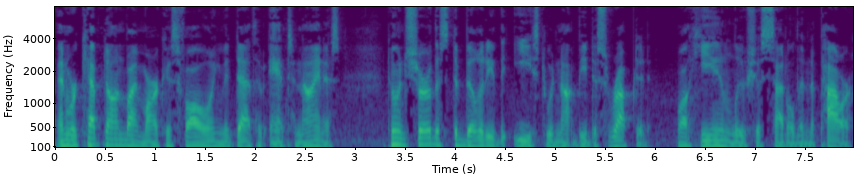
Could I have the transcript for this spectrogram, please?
and were kept on by Marcus following the death of Antoninus to ensure the stability of the East would not be disrupted while he and Lucius settled into power.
